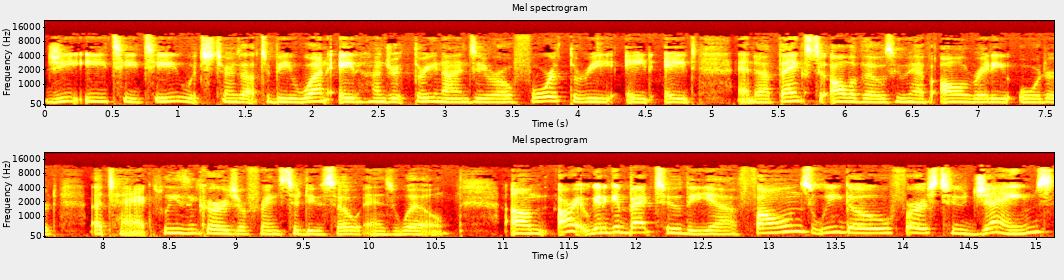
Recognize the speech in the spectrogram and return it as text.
GETT, which turns out to be 1 800 390 4388. And uh, thanks to all of those who have already ordered a tag. Please encourage your friends to do so as well. Um, all right, we're going to get back to the uh, phones. We go first to James.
